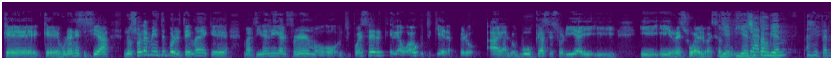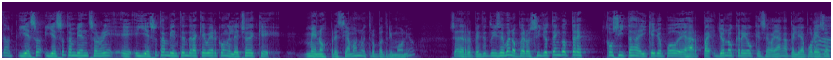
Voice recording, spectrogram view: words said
que, que es una necesidad, no solamente por el tema de que Martínez Legal Firm o, o puede ser el abogado que usted quiera, pero hágalo, busque asesoría y, y, y- y resuelva ese Y, eso Claro. también, Ay, perdón. y eso, y eso también, sorry, eh, y eso también tendrá que ver con el hecho de que menospreciamos nuestro patrimonio. O sea, de repente tú dices, bueno, pero si yo tengo tres cositas ahí que yo puedo dejar, yo no creo que se vayan a pelear por eso,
